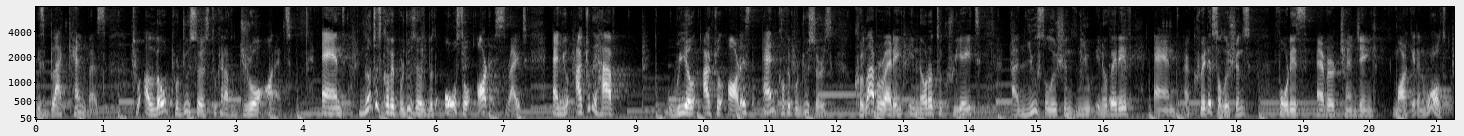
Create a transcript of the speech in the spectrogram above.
this black canvas, to allow producers to kind of draw on it. And not just coffee producers, but also artists, right? And you actually have real, actual artists and coffee producers collaborating in order to create uh, new solutions, new innovative and uh, creative solutions for this ever changing market and world.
